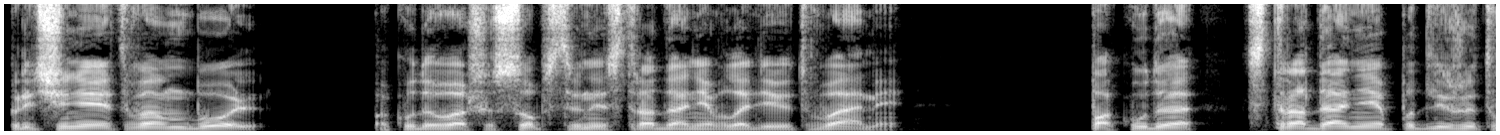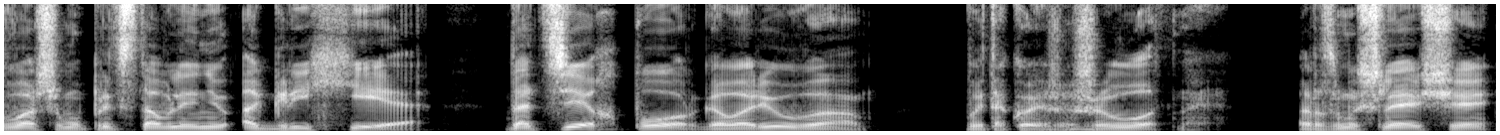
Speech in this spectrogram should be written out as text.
причиняет вам боль, покуда ваши собственные страдания владеют вами, покуда страдание подлежит вашему представлению о грехе, до тех пор, говорю вам, вы такое же животное, размышляющее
